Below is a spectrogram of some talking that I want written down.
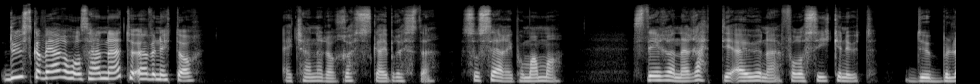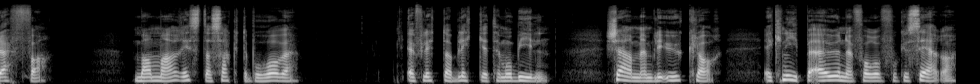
Du skal være hos henne til over nyttår. Jeg kjenner det røske i brystet, så ser jeg på mamma. Stirrende rett i øynene for å psyke henne ut. Du bløffer. Mamma rister sakte på hodet. Jeg flytter blikket til mobilen. Skjermen blir uklar. Jeg kniper øynene for å fokusere.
